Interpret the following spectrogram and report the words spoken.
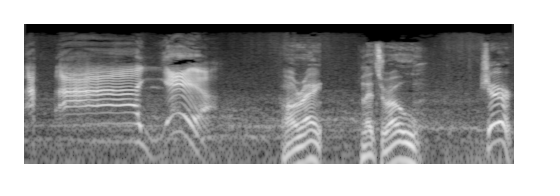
Ha ha! Yeah! All right, let's roll. Sure.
